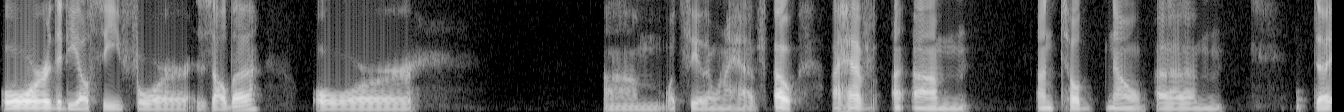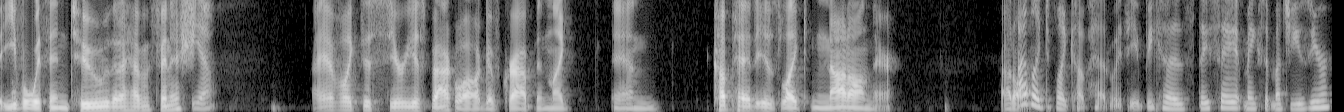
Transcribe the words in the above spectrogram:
Or the DLC for Zelda, or um, what's the other one I have? Oh, I have uh, um, until no um, the Evil Within two that I haven't finished. Yeah. I have like this serious backlog of crap, and like and Cuphead is like not on there. at all. I'd like to play Cuphead with you because they say it makes it much easier,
